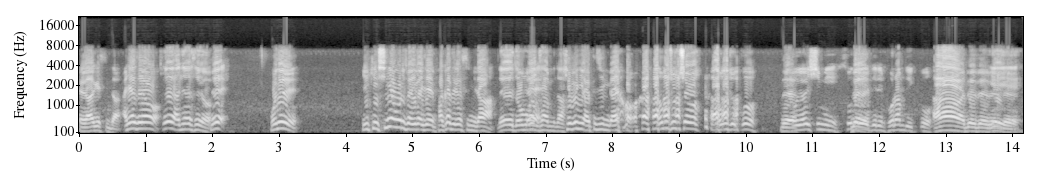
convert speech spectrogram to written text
제가 하겠습니다. 안녕하세요. 네, 안녕하세요. 네, 네. 오늘 이렇게 신형으로 저희가 이제 바꿔드렸습니다. 네, 너무 네, 감사합니다. 기분이 어떠신가요? 너무 좋죠. 너무 좋고 네. 또 열심히 소개해드린 보람도 있고. 아, 네네네. 예, 예.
